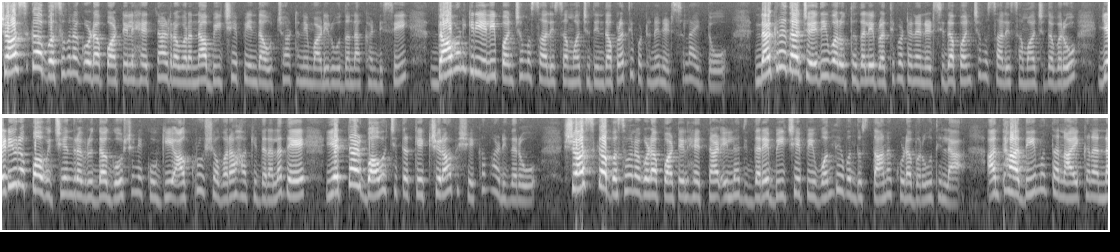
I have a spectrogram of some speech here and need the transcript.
ಶಾಸಕ ಬಸವನಗೌಡ ಪಾಟೀಲ್ ಹೆತ್ನಾಳ್ ರವರನ್ನ ಬಿಜೆಪಿಯಿಂದ ಉಚ್ಚಾಟನೆ ಮಾಡಿರುವುದನ್ನು ಖಂಡಿಸಿ ದಾವಣಗೆರೆಯಲ್ಲಿ ಪಂಚಮಸಾಲಿ ಸಮಾಜದಿಂದ ಪ್ರತಿಭಟನೆ ನಡೆಸಲಾಯಿತು. ನಗರದ ಜಯದೇವ ವೃತ್ತದಲ್ಲಿ ಪ್ರತಿಭಟನೆ ನಡೆಸಿದ ಪಂಚಮಸಾಲಿ ಸಮಾಜದವರು ಯಡಿಯೂರಪ್ಪ ವಿಜೇಂದ್ರ ವಿರುದ್ಧ ಘೋಷಣೆ ಕೂಗಿ ಆಕ್ರೋಶ ಹೊರಹಾಕಿದರಲ್ಲದೆ ಹೆತ್ನಾಳ್ ಭಾವಚಿತ್ರಕ್ಕೆ ಕ್ಷೀರಾಭಿಷೇಕ ಮಾಡಿದರು. ಶಾಸಕ ಬಸವನಗೌಡ ಪಾಟೀಲ್ ಹೆತ್ನಾಳ್ ಇಲ್ಲದಿದ್ದರೆ ಬಿಜೆಪಿ ಒಂದೇ ಒಂದು ಸ್ಥಾನ ಕೂಡ ಬರುವುದಿಲ್ಲ. ಅಂತಹ ಧೀಮಂತ ನಾಯಕನನ್ನ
